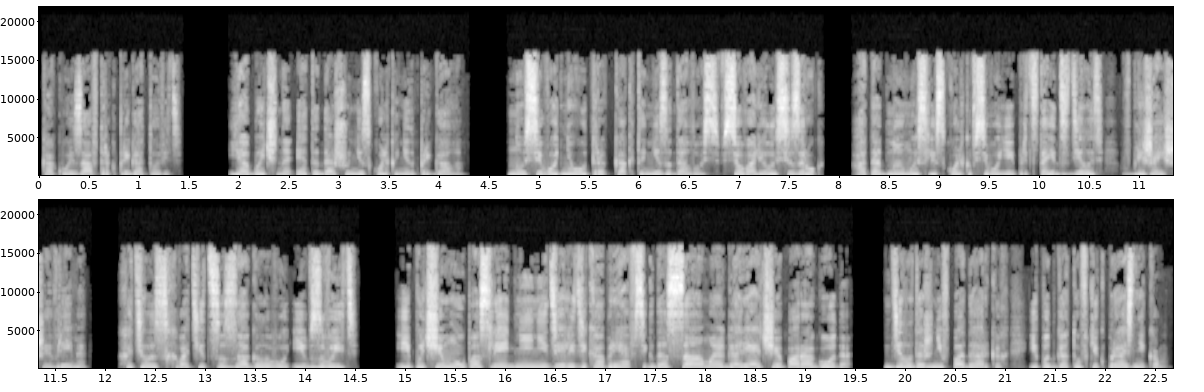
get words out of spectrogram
какой завтрак приготовить. И обычно это Дашу нисколько не напрягало. Но сегодня утро как-то не задалось, все валилось из рук. От одной мысли, сколько всего ей предстоит сделать в ближайшее время, хотелось схватиться за голову и взвыть. И почему последние недели декабря всегда самая горячая пора года? Дело даже не в подарках и подготовке к праздникам.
